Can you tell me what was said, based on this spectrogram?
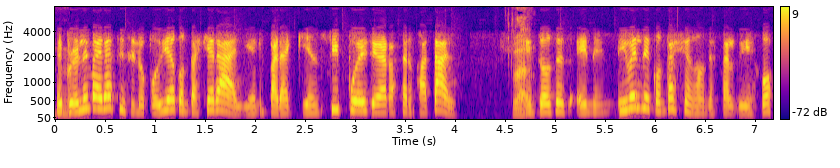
El problema era si se lo podía contagiar a alguien para quien sí puede llegar a ser fatal. Claro. Entonces, en el nivel de contagio es donde está el riesgo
